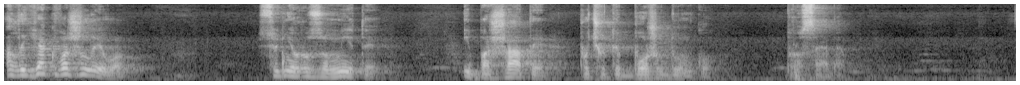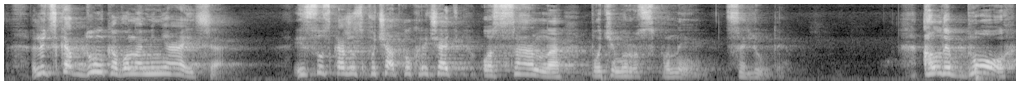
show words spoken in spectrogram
Але як важливо сьогодні розуміти і бажати почути Божу думку про себе. Людська думка, вона міняється. Ісус каже, спочатку кричать Осанна, потім розпини. Це люди. Але Бог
